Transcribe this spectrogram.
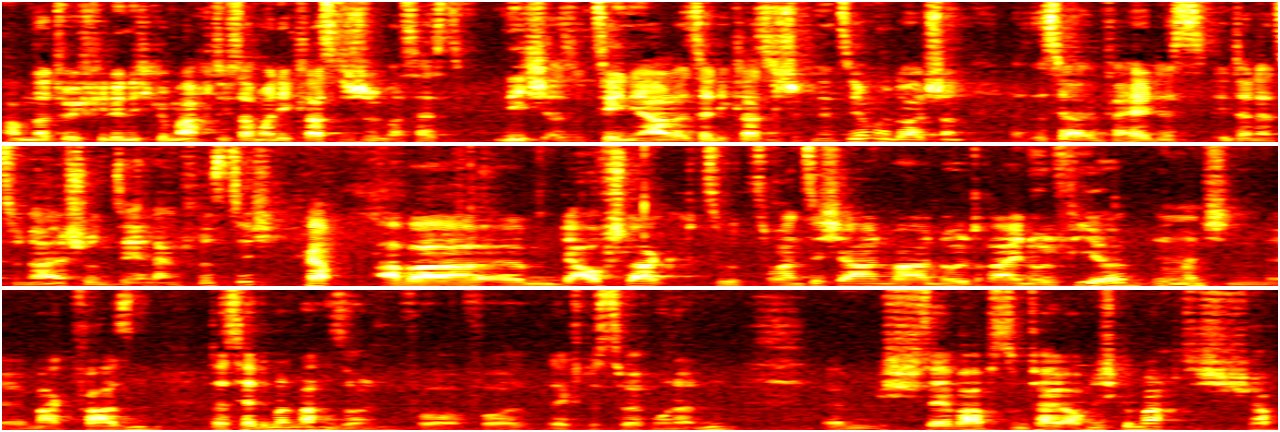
Haben natürlich viele nicht gemacht. Ich sage mal, die klassische, was heißt nicht, also zehn Jahre ist ja die klassische Finanzierung in Deutschland. Das ist ja im Verhältnis international schon sehr langfristig. Ja. Aber ähm, der Aufschlag zu 20 Jahren war 0,3, 0,4 in mhm. manchen äh, Marktphasen. Das hätte man machen sollen vor, vor sechs bis zwölf Monaten. Ähm, ich selber habe es zum Teil auch nicht gemacht. Ich habe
